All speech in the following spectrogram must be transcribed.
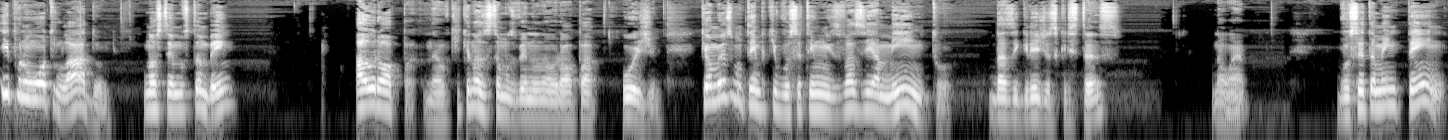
E por um outro lado, nós temos também a Europa. Né? O que, que nós estamos vendo na Europa hoje? Que ao mesmo tempo que você tem um esvaziamento das igrejas cristãs, não é? Você também tem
